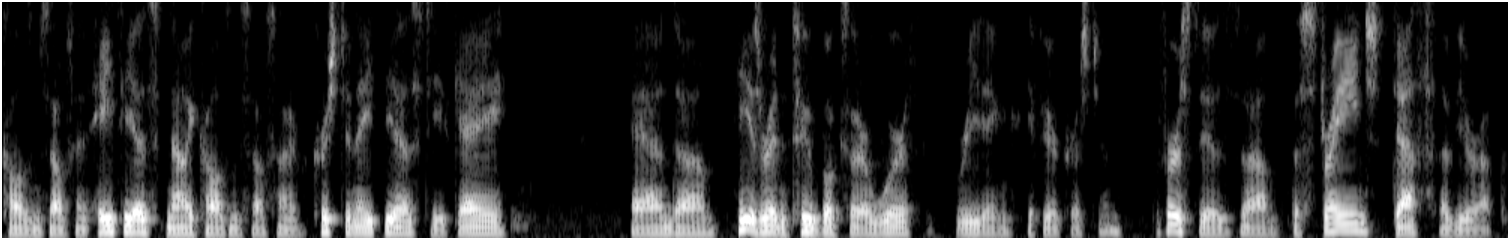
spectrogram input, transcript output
calls himself an atheist. Now he calls himself kind of Christian atheist. He's gay. And um, he has written two books that are worth reading if you're a Christian. The first is um, The Strange Death of Europe.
